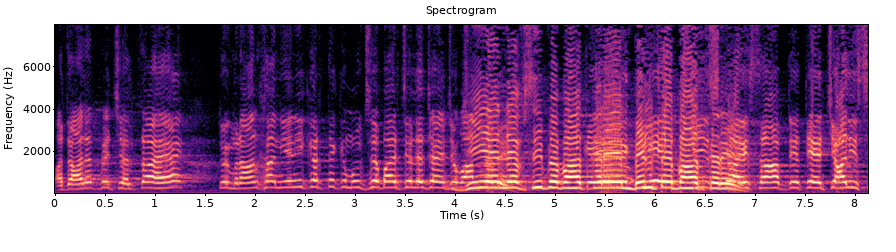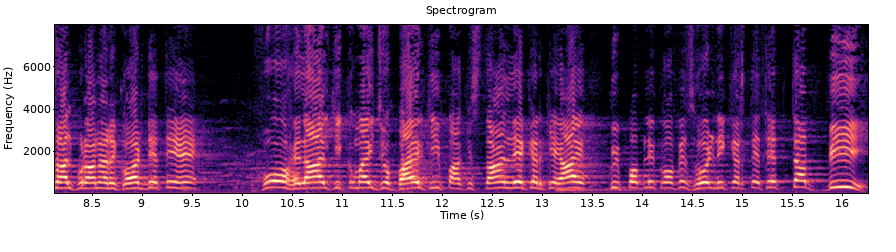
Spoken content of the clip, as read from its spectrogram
عدالت میں چلتا ہے تو عمران خان یہ نہیں کرتے کہ ملک سے باہر چلے جائیں جو جی این ایف سی پہ بات کریں بل پہ بات کریں۔ حساب دیتے ہیں؟ چالیس سال پرانا ریکارڈ دیتے ہیں۔ وہ حلال کی کمائی جو باہر کی پاکستان لے کر کے آئے کوئی پبلک آفس ہولڈ نہیں کرتے تھے تب بھی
